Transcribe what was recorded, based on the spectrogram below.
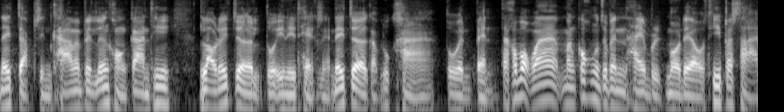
ได้จับสินค้ามันเป็นเรื่องของการที่เราได้เจอตัว Inditex เนี่ยได้เจอกับลูกค้าตัวเป็นๆแต่เขาบอกว่ามันก็คงจะเป็น hybrid model ที่ประสาน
